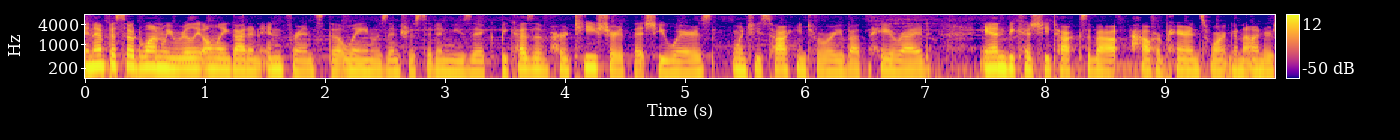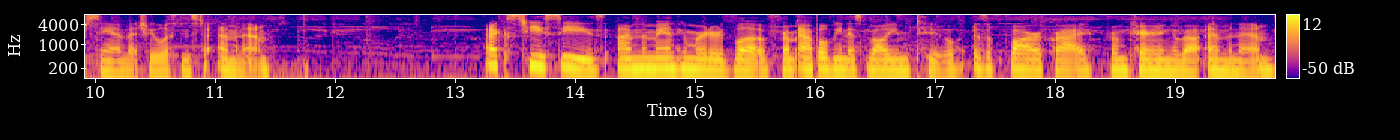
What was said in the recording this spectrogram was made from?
In episode one, we really only got an inference that Lane was interested in music because of her t shirt that she wears when she's talking to Rory about the hayride, and because she talks about how her parents weren't going to understand that she listens to Eminem. XTC's I'm the Man Who Murdered Love from Apple Venus Volume 2 is a far cry from caring about Eminem.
